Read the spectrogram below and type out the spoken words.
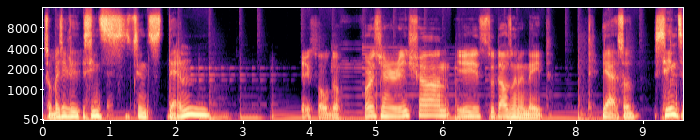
So basically, since since then, Okay, so the first generation is 2008. yeah. So since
